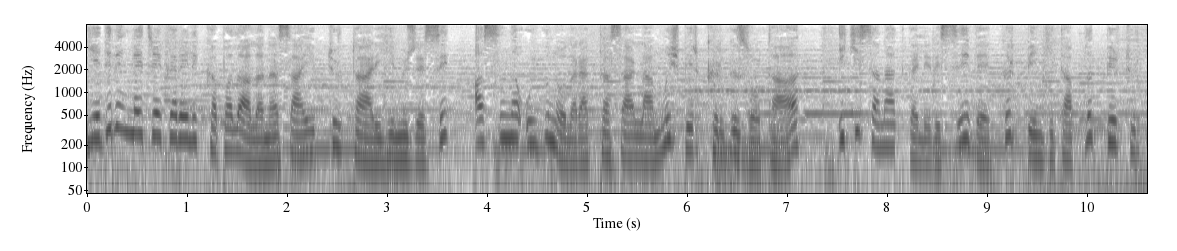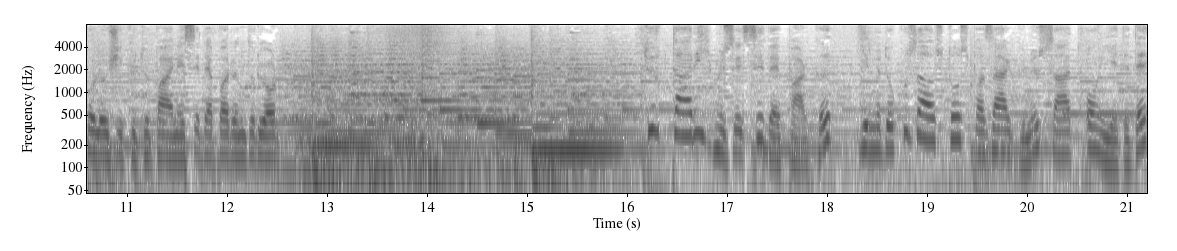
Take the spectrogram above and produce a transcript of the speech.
7000 metrekarelik kapalı alana sahip Türk Tarihi Müzesi aslına uygun olarak tasarlanmış bir Kırgız otağı, iki sanat galerisi ve 40 bin kitaplık bir Türkoloji kütüphanesi de barındırıyor. Tarih Müzesi ve Parkı 29 Ağustos Pazar günü saat 17'de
